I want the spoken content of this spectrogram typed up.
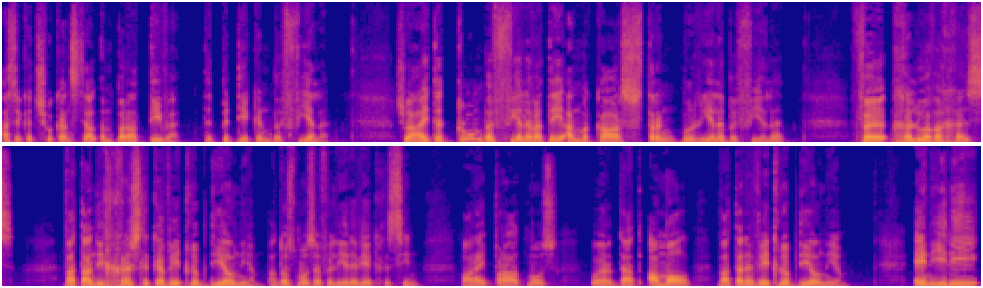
as ek dit so kan stel, imperatiewe. Dit beteken bevele. So hy het 'n klomp bevele wat hy aan mekaar string, morele bevele vir gelowiges wat aan die Christelike wedloop deelneem. Want ons het mos 'n verlede week gesien waar hy praat mos oor dat almal wat aan 'n wedloop deelneem. En hierdie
